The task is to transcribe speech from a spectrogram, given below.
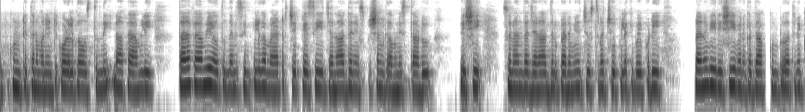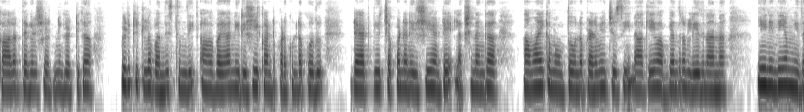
ఒప్పుకుంటే తను మన ఇంటి కోడలుగా వస్తుంది. నా ఫ్యామిలీ తన ఫ్యామిలీ అవుతుందని సింపుల్గా మ్యాటర్ చెప్పేసి జనార్దన్ ఎక్స్ప్రెషన్ గమనిస్తాడు. రిషి సునంద జనార్దన్ ప్రణవిని చూస్తున్న చూపులకి భయపడి ప్రణవి రిషి వెనక దాక్కుంటూ అతని కాలర్ దగ్గర షర్ట్ని గట్టిగా పిడికిట్లో బంధిస్తుంది. ఆమె భయాన్ని రిషి కంట పడకుండా పోదు. డాడ్ మీరు చెప్పండి అని రిషి అంటే లక్షణంగా అమాయక ఉన్న ప్రణవిని చూసి నాకేం అభ్యంతరం లేదు నాన్న. ఈ నిర్ణయం మీద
